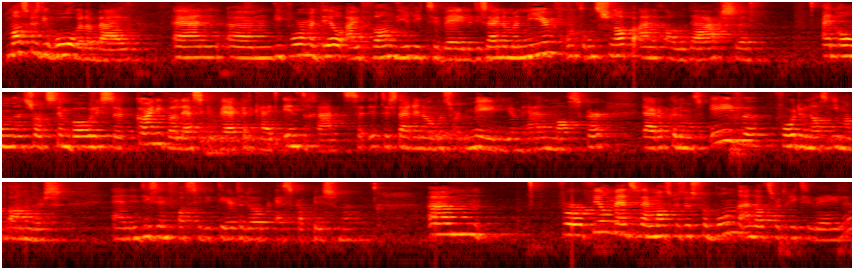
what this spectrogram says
maskers die horen daarbij. En um, die vormen deel uit van die rituelen. Die zijn een manier om te ontsnappen aan het alledaagse. En om een soort symbolische, carnivaleske werkelijkheid in te gaan. Het is daarin ook een soort medium, een masker. Daardoor kunnen we ons even voordoen als iemand anders. En in die zin faciliteert het ook escapisme. Um, voor veel mensen zijn maskers dus verbonden aan dat soort rituelen.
